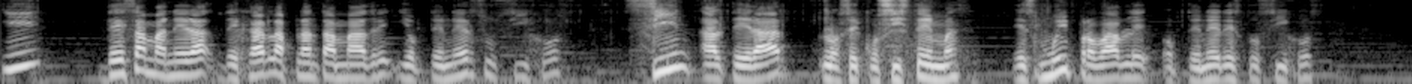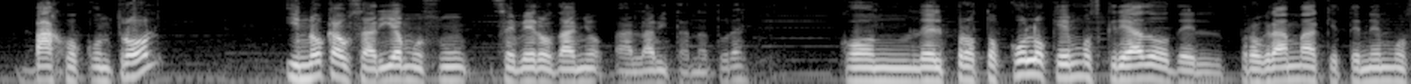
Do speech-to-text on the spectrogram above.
y de esa manera dejar la planta madre y obtener sus hijos sin alterar los ecosistemas. Es muy probable obtener estos hijos bajo control y no causaríamos un severo daño al hábitat natural. Con el protocolo que hemos creado del programa que tenemos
